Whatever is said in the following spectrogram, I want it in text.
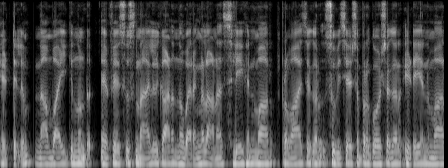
എട്ടിലും നാം വായിക്കുന്നുണ്ട്. എഫേസുസ് നാലിൽ കാണുന്ന വരങ്ങളാണ് സ്ലീഹന്മാർ പ്രവാചകർ സുവിശേഷ പ്രഘോഷകർ ഇടയന്മാർ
